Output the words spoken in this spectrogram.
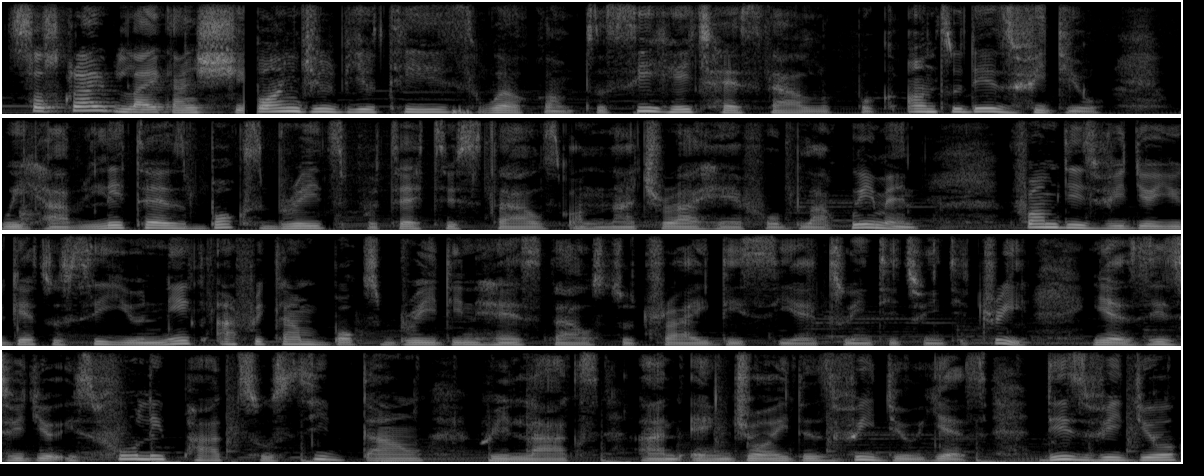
subscribe, like, and share. Bonjour beauties, welcome to CH Hairstyle Lookbook. On today's video, we have latest box braids protective styles on natural hair for black women. From this video, you get to see unique African box braiding hairstyles to try this year 2023. Yes, this video is fully packed, so sit down, relax, and enjoy this video. Yes, this video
